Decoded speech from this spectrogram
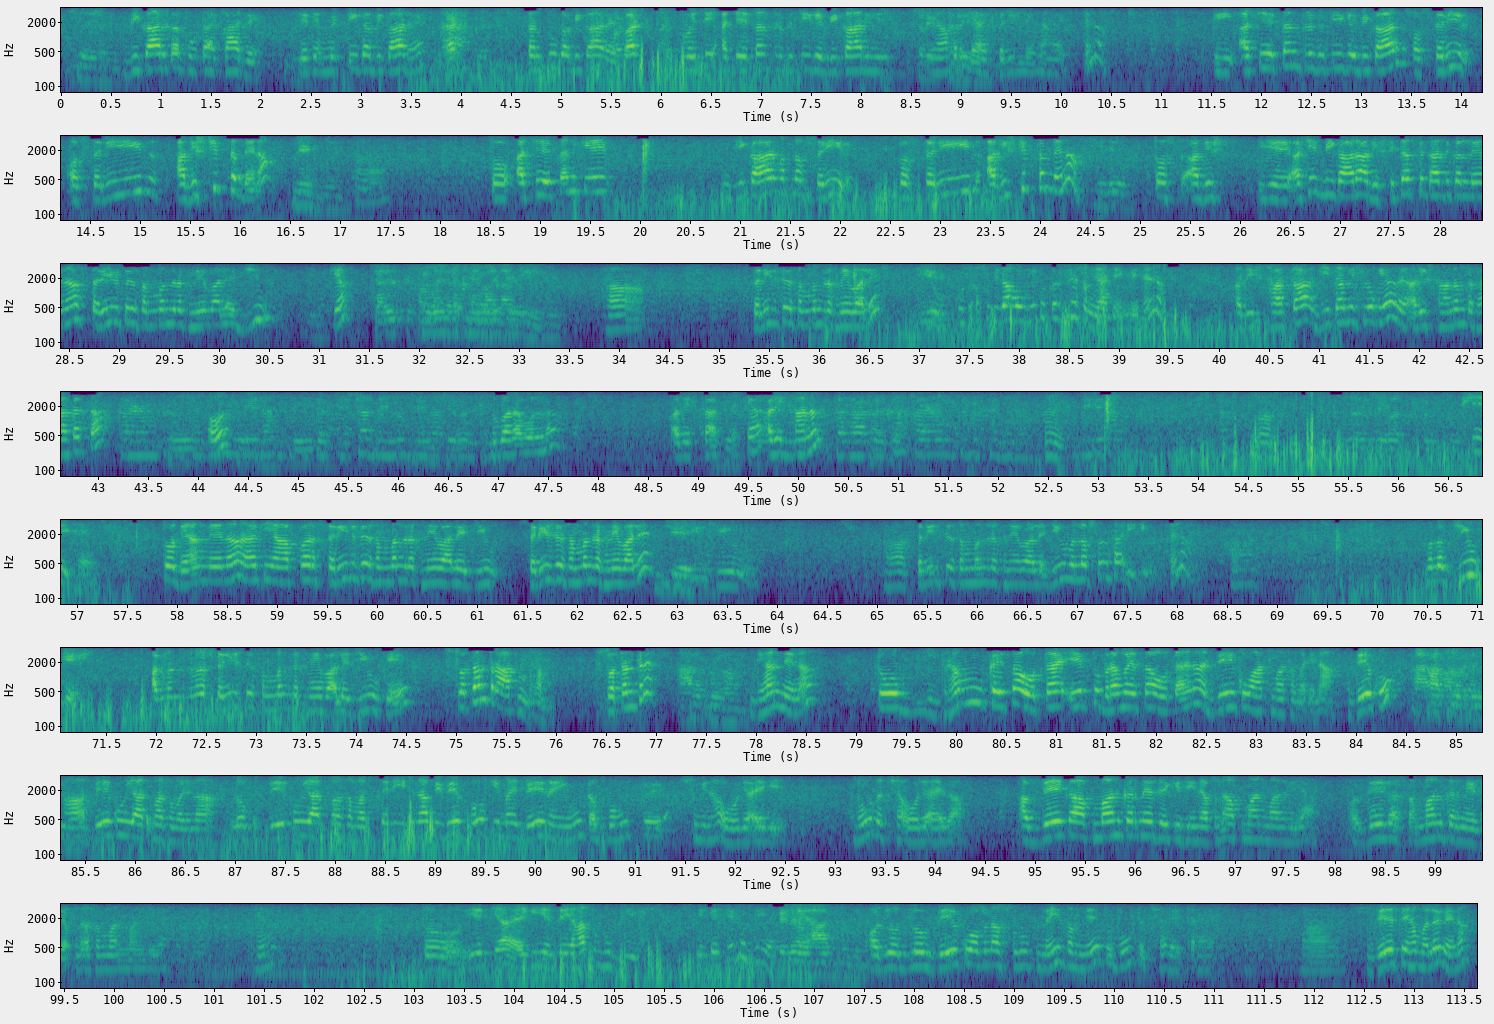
विकार का होता है कार्य। जैसे मिट्टी का विकार है घट। तंतु का विकार है बट। तो वैसे अचेतन प्रकृति के विकार ये यहाँ पर क्या है? शरीर लेना है है ना? कि अचेतन प्रकृति के विकार और शरीर और शरीर अधिष्ठित शब्द है ना? हाँ। तो अचेतन के विकार मतलब शरीर। तो शरीर अधिष्ठित शब्द है ना तो अधिष्ठ ये अचित विकार अधिष्ठित से कार्य कर लेना शरीर से संबंध रखने वाले जीव। क्या? शरीर से संबंध रखने वाला जीव। हाँ। शरीर से संबंध रखने वाले जीव। कुछ असुविधा होगी तो कैसे समझा देंगे है ना? अधिष्ठाता गीता के श्लोक याद है? अधिष्ठानम तथा करता और? दोबारा बोलना। अधिष्ठान क्या? अधिष्ठानम। ठीक है। तो ध्यान देना है कि यहाँ पर शरीर से संबंध रखने वाले जीव शरीर से संबंध रखने वाले जीव। हाँ शरीर से संबंध रखने वाले जीव मतलब संसारी जीव है ना? हाँ। मतलब जीव के अब मतलब शरीर से संबंध रखने वाले जीव के स्वतंत्र आत्मभ्रम स्वतंत्र ध्यान देना तो भ्रम कैसा होता है? एक तो भ्रम ऐसा होता है ना देह को आत्मा समझना। देह को हाँ देह को ही आत्मा समझना। लोग देह को ही आत्मा समझते नहीं। इतना विवेक हो कि मैं देह नहीं हूँ तब बहुत सुविधा हो जाएगी। बहुत अच्छा हो जाएगा। अब देह का अपमान करने से किसी ने अपना अपमान मान लिया और देह का सम्मान करने से अपना सम्मान मान लिया। है तो ये क्या है कि ये देहात्म बुद्धि है। ये कैसी बुद्धि है? और जो लोग देह को अपना स्वरूप नहीं समझे तो बहुत अच्छा रहता है। हाँ देह से हम अलग है ना?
